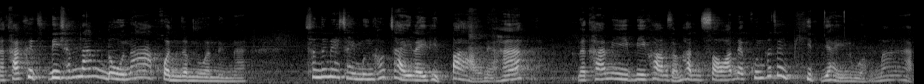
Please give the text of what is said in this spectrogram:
นะคะ คือดิฉันนั่งดูหน้าคนจำนวนหนึ่งนะฉันนึกในใจมึงเข้าใจอะไรผิดเปล่าเนี่ยฮะนะคะมีมีความสัมพันธ์ซ้อนเนี่ยคุณเข้าใจผิดใหญ่หลวงมาก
